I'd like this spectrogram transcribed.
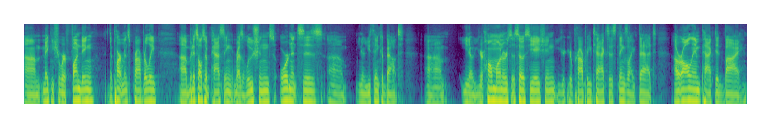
um, making sure we're funding departments properly. Uh, but it's also passing resolutions, ordinances. Um, you know, you think about um, you know your homeowners association, your, your property taxes, things like that are all impacted by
